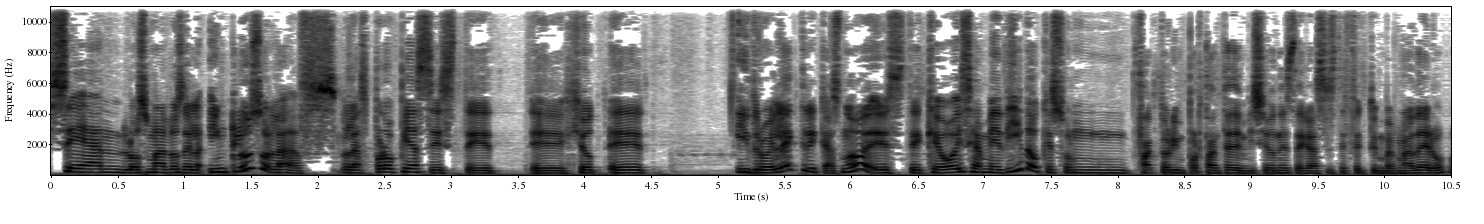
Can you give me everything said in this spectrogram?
sean los malos de la... Incluso las, las propias este, eh, eh, hidroeléctricas, ¿no? Este que hoy se ha medido que son un factor importante de emisiones de gases de efecto invernadero,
